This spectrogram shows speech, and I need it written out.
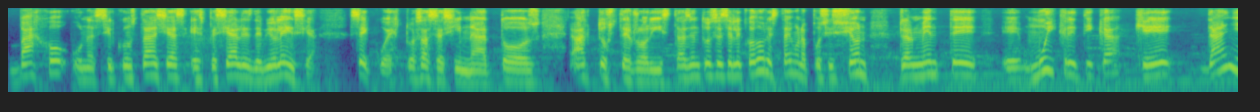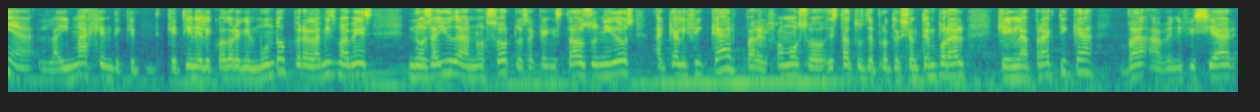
bajo unas circunstancias especiales de violencia, secuestros, asesinatos, actos terroristas. Entonces el Ecuador está en una posición realmente eh, muy crítica que daña la imagen de que, que, tiene el Ecuador en el mundo, pero a la misma vez nos ayuda a nosotros acá en Estados Unidos a calificar para el famoso estatus de protección temporal que en la práctica va a beneficiar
